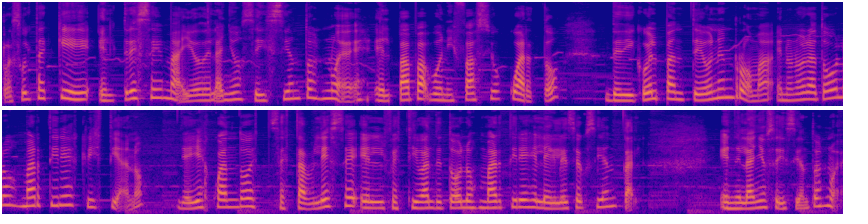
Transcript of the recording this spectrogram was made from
resulta que el 13 de mayo del año 609, el Papa Bonifacio IV dedicó el Panteón en Roma en honor a todos los mártires cristianos, y ahí es cuando se establece el Festival de Todos los Mártires en la Iglesia Occidental, en el año 609.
